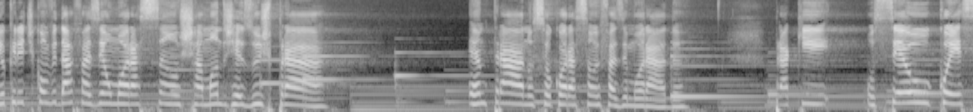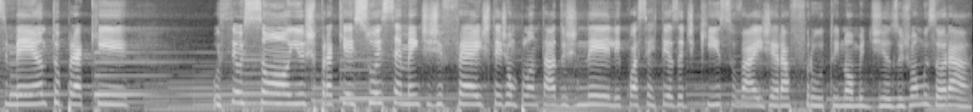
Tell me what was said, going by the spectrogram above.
eu queria te convidar a fazer uma oração chamando Jesus para entrar no seu coração e fazer morada. Para que o seu conhecimento, para que os seus sonhos, para que as suas sementes de fé estejam plantados nele, com a certeza de que isso vai gerar fruto em nome de Jesus. Vamos orar?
